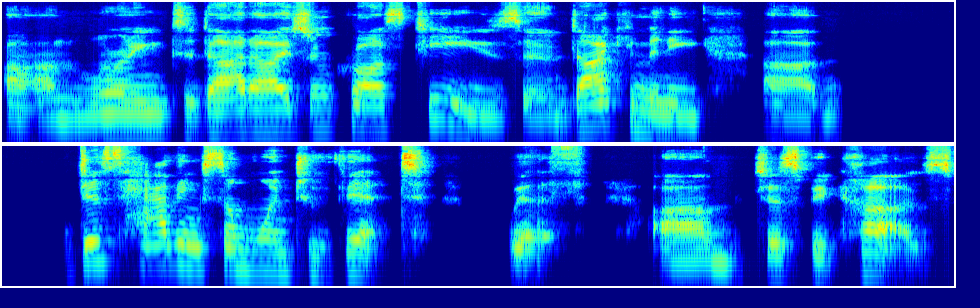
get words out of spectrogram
um, learning to dot I's and cross T's, and documenting, um, just having someone to vent with, um, just because.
